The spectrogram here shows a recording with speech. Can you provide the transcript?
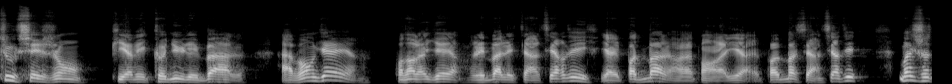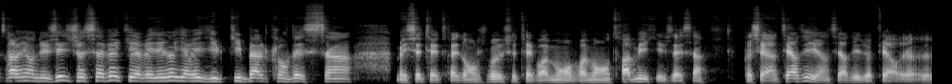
tous ces gens qui avaient connu les balles avant-guerre, pendant la guerre, les balles étaient interdits. Il n'y avait pas de balles. hein, Pendant la guerre, il n'y avait pas de balles, c'est interdit. Moi, je travaillais en usine, je savais qu'il y avait des gars, il y avait des petits balles clandestins, mais c'était très dangereux, c'était vraiment, vraiment entre amis qui faisaient ça. C'est interdit, interdit de faire. euh,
